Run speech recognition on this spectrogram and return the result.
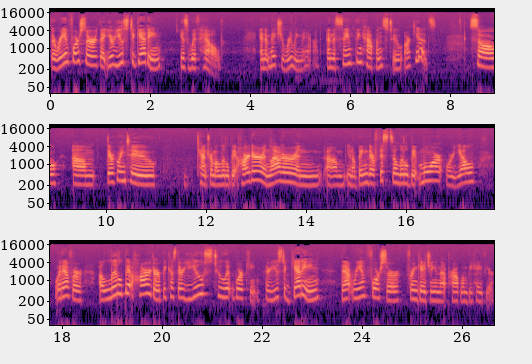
the reinforcer that you're used to getting is withheld. And it makes you really mad. And the same thing happens to our kids. So um, they're going to tantrum a little bit harder and louder and um, you know bang their fists a little bit more or yell whatever a little bit harder because they're used to it working. They're used to getting that reinforcer for engaging in that problem behavior.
